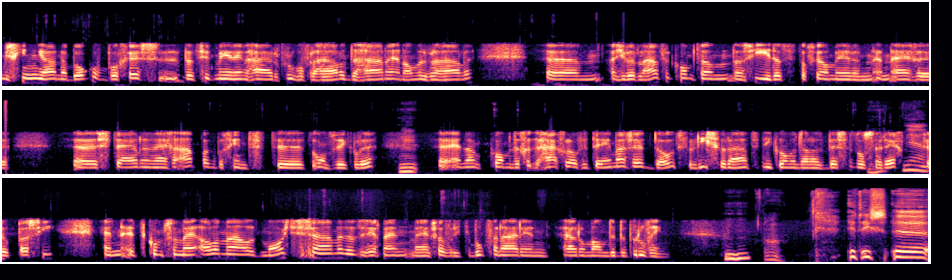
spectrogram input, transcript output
misschien, ja, Nabokov, Borges, uh, dat zit meer in haar vroege verhalen, De Hanen en andere verhalen. Um, als je wat later komt, dan, dan zie je dat ze toch veel meer een, een eigen stijl en eigen aanpak begint te, te ontwikkelen. Hm. en dan komen de, haar grote thema's, hè, dood, verlies, verraad, die komen dan het beste tot zijn recht, ja. veel passie. En het komt voor mij allemaal het mooiste samen, dat is echt mijn, mijn favoriete boek van haar in haar roman De Beproeving. Mm -hmm. oh. Het is, uh, uh,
